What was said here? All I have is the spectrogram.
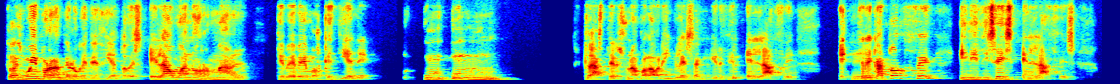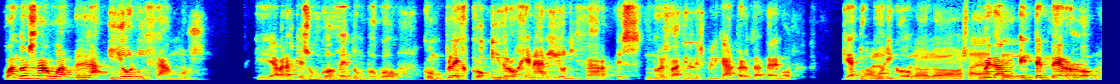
Entonces, muy importante lo que te decía. Entonces, el agua normal que bebemos, que tiene un, un clúster, es una palabra inglesa que quiere decir enlace, entre 14 y 16 enlaces. Cuando esa agua la ionizamos, que ya verás que es un concepto un poco complejo, hidrogenar, ionizar, es, no es fácil de explicar, pero trataremos que a tu público puedan entenderlo,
